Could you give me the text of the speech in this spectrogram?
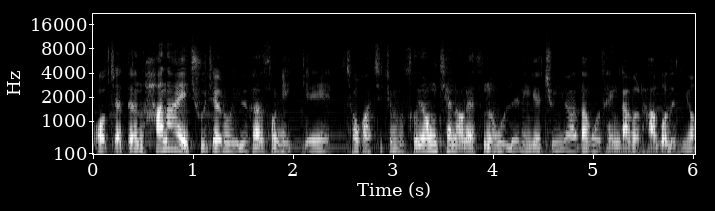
어쨌든 하나의 주제로 일관성 있게 저같이 좀 소형 채널에서는 올리는 게 중요하다고 생각을 하거든요.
